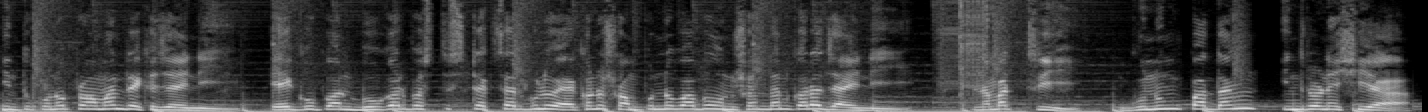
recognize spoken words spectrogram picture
কিন্তু কোনো প্রমাণ রেখে যায়নি। এই গোপন ভূগর্ভস্থ স্ট্রাকচারগুলো এখনও সম্পূর্ণভাবে অনুসন্ধান করা যায়নি। Number three Gunung Padang Indonesia.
